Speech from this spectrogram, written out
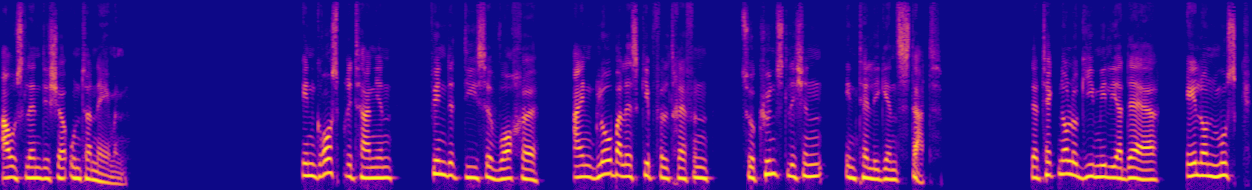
ausländischer Unternehmen. In Großbritannien findet diese Woche ein globales Gipfeltreffen zur künstlichen Intelligenz statt. Der Technologie-Milliardär Elon Musk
